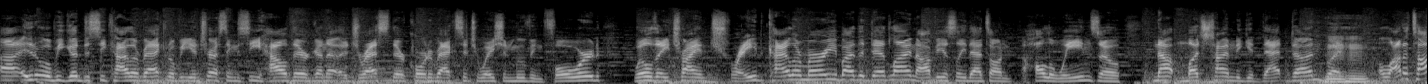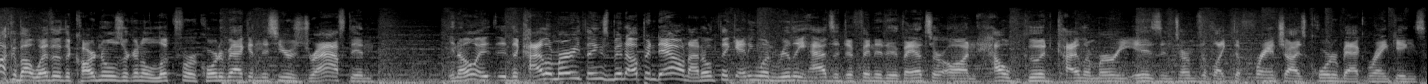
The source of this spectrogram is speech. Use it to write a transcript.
uh, it'll be good to see Kyler back. It'll be interesting to see how they're going to address their quarterback situation moving forward. Will they try and trade Kyler Murray by the deadline? Obviously, that's on Halloween, so not much time to get that done. But mm-hmm. a lot of talk about whether the Cardinals are going to look for a quarterback in this year's draft. And you know, it, it- the Kyler Murray thing's been up and down. I don't think anyone really has a definitive answer on how good Kyler Murray is in terms of like the franchise quarterback rankings.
